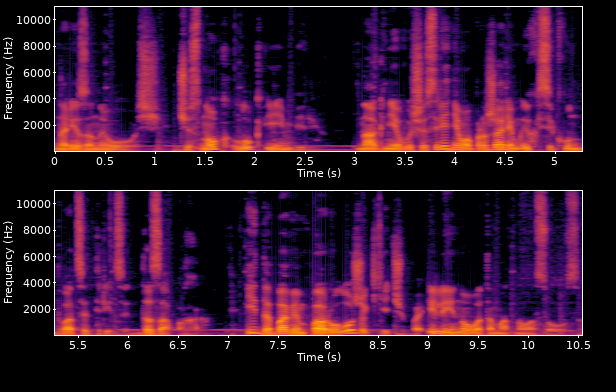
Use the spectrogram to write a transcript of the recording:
нарезанные овощи, чеснок, лук и имбирь. На огне выше среднего прожарим их секунд 20-30 до запаха. И добавим пару ложек кетчупа или иного томатного соуса.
